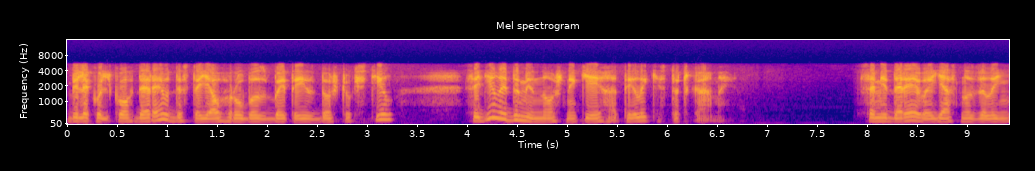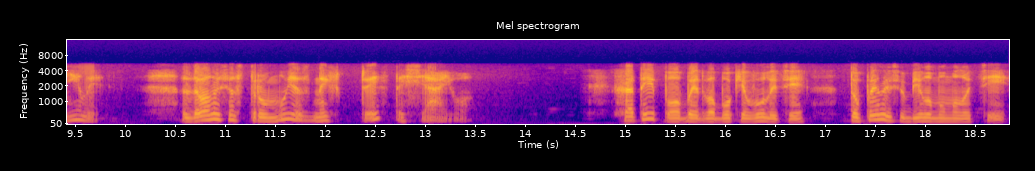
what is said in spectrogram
Біля кількох дерев, де стояв грубо збитий із дощок стіл, сиділи доміношники і гатили кісточками. Самі дерева ясно зеленіли, здавалося, струмує з них чисте сяйво. Хати по обидва боки вулиці топились у білому молоці,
